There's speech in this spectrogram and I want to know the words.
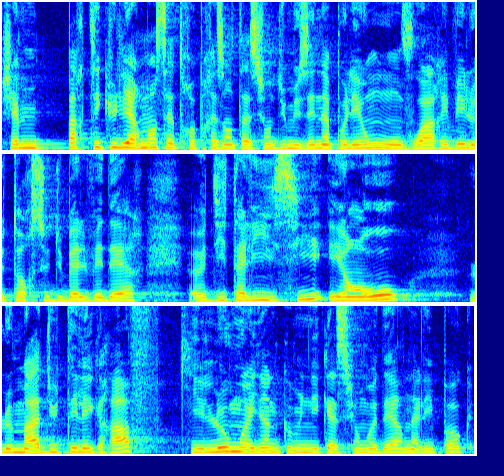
J'aime particulièrement cette représentation du musée Napoléon où on voit arriver le torse du belvédère euh, d'Italie ici et en haut le mât du télégraphe qui est le moyen de communication moderne à l'époque.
